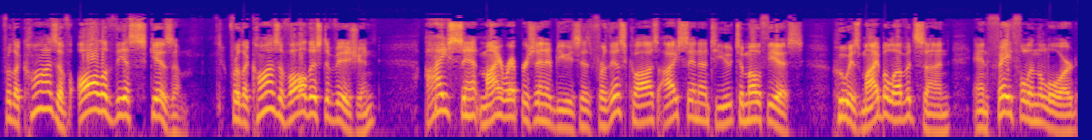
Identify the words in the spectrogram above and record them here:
For the cause of all of this schism, for the cause of all this division, I sent my representative to you. He says, For this cause I sent unto you Timotheus, who is my beloved son, and faithful in the Lord,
